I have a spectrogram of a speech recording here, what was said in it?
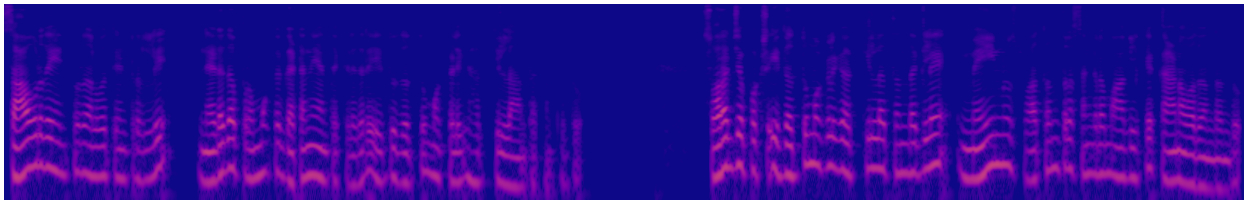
ಸಾವಿರದ ಎಂಟುನೂರ ನಲವತ್ತೆಂಟರಲ್ಲಿ ನಡೆದ ಪ್ರಮುಖ ಘಟನೆ ಅಂತ ಕೇಳಿದರೆ ಇದು ದತ್ತು ಮಕ್ಕಳಿಗೆ ಹಕ್ಕಿಲ್ಲ ಅಂತಕ್ಕಂಥದ್ದು. ಸ್ವರಾಜ್ಯ ಪಕ್ಷ, ಈ ದತ್ತು ಮಕ್ಕಳಿಗೆ ಹಕ್ಕಿಲ್ಲ ತಂದಾಗಲೇ ಮೇಯ್ನು ಸ್ವಾತಂತ್ರ್ಯ ಸಂಗ್ರಮ ಆಗಲಿಕ್ಕೆ ಕಾರಣವಾದಂಥದ್ದು.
